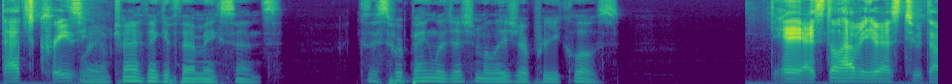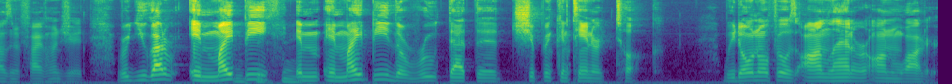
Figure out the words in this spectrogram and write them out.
That's crazy. Wait, I'm trying to think if that makes sense. Because I swear Bangladesh and Malaysia are pretty close. Hey, I still have it here as two thousand five hundred. You got it. Might be it, it might be the route that the shipping container took. We don't know if it was on land or on water.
